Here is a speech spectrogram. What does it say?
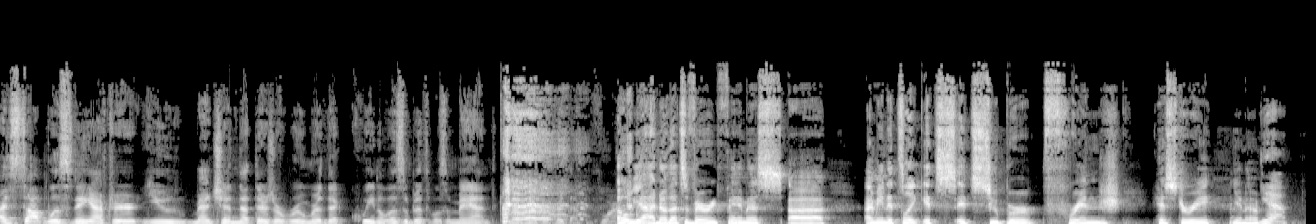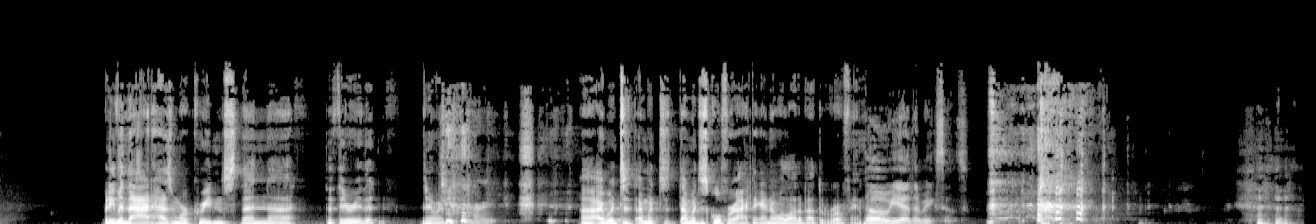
I stopped listening after you mentioned that there's a rumor that Queen Elizabeth was a man because I've never heard that before. Oh yeah, no, that's a very famous. uh I mean, it's like it's it's super fringe history, you know. Yeah. But even that has more credence than uh the theory that. Anyway, all right. uh, I went to I went to I went to school for acting. I know a lot about the royal family. Oh yeah, that makes sense.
